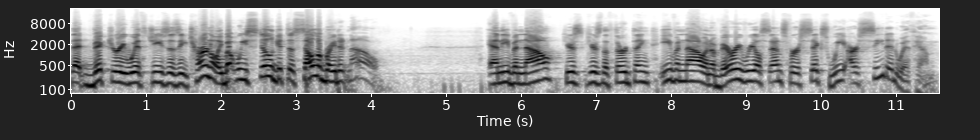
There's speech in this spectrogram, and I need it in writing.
that victory with Jesus eternally, but we still get to celebrate it now. And even now, here's, here's the third thing even now, in a very real sense, verse 6, we are seated with him,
